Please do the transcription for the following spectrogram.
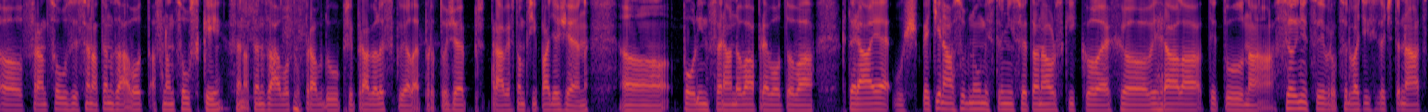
uh, francouzi se na ten závod a francouzsky se na ten závod opravdu připravili skvěle, protože pr- právě v tom případě žen uh, Pauline Ferrandová Prevotová, která je už pětinásobnou mistrní světa na horských kolech, uh, vyhrála titul na silnici v roce 2014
